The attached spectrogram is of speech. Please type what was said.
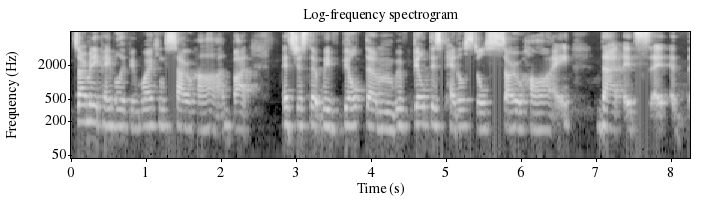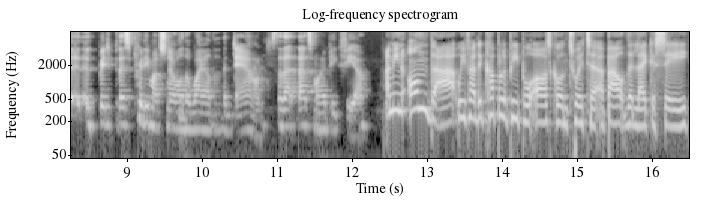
so many people who've been working so hard but it's just that we've built them we've built this pedestal so high that it's it, it, it, there's pretty much no other way other than down. So that that's my big fear. I mean, on that, we've had a couple of people ask on Twitter about the legacy.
